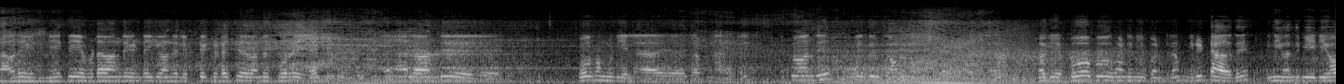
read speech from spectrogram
அதாவது நேற்றைய விட வந்து இன்றைக்கு வந்து லிஃப்ட் கிடைச்சது வந்து குறைய அதனால் வந்து போக முடியல ஜப்னாவுக்கு இப்போ வந்து ஓகே போக போக கண்டினியூ பண்ணுறோம் இருட்டாகுது. இனி வந்து வீடியோ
